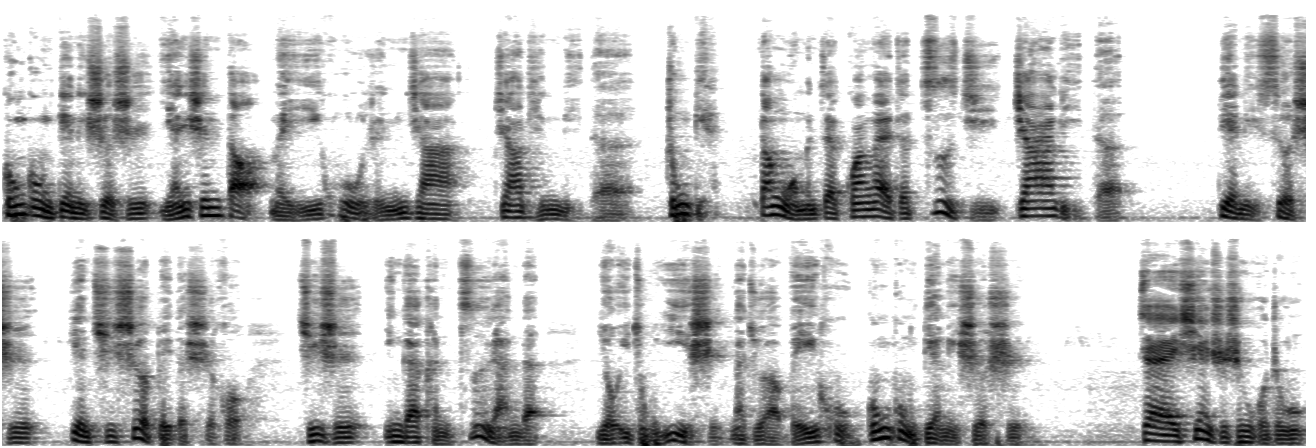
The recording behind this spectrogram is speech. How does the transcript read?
公共电力设施延伸到每一户人家家庭里的终点。当我们在关爱着自己家里的电力设施、电气设备的时候，其实应该很自然的有一种意识，那就要维护公共电力设施。在现实生活中，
